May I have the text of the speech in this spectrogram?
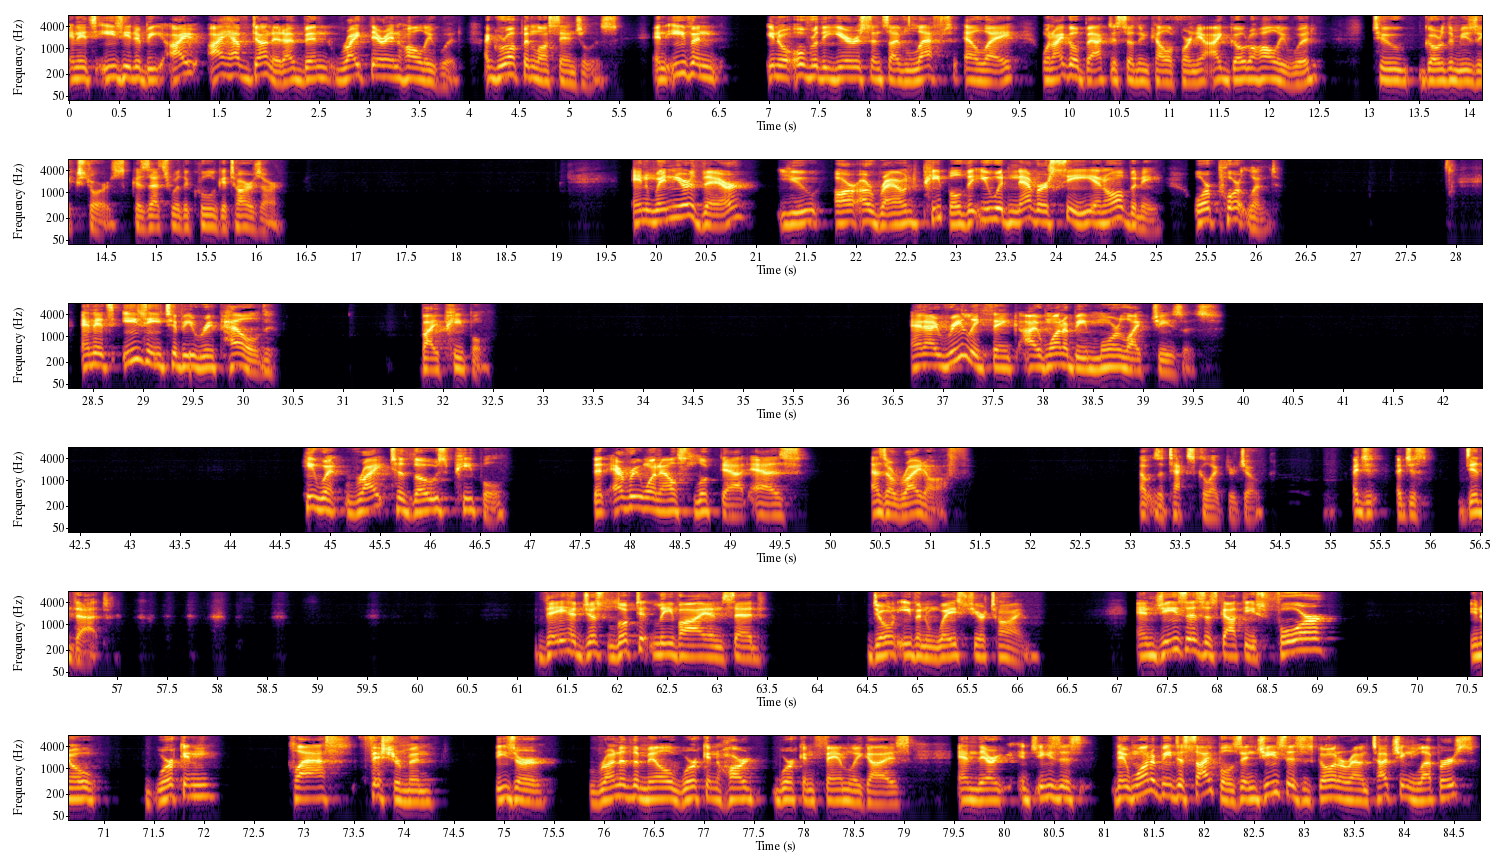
And it's easy to be, I, I have done it. I've been right there in Hollywood. I grew up in Los Angeles. And even, you know, over the years since I've left LA, when I go back to Southern California, I go to Hollywood to go to the music stores because that's where the cool guitars are. And when you're there, you are around people that you would never see in Albany or Portland. And it's easy to be repelled by people. And I really think I want to be more like Jesus. He went right to those people that everyone else looked at as as a write off. That was a tax collector joke. I just, I just did that. They had just looked at Levi and said, Don't even waste your time. And Jesus has got these four, you know, working class fishermen. These are run of the mill, working hard, working family guys and they're Jesus, they want to be disciples. And Jesus is going around touching lepers,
